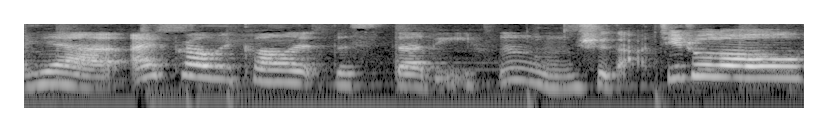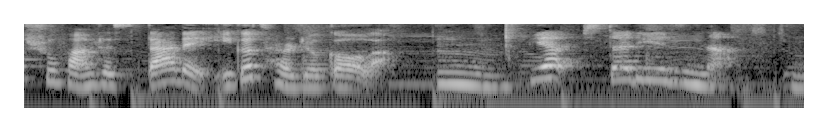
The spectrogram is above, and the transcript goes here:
yeah, I'd probably call it the study. 嗯，是的，记住喽，书房是 study，一个词儿就够了。Mm. Yep, study is enough. 嗯，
